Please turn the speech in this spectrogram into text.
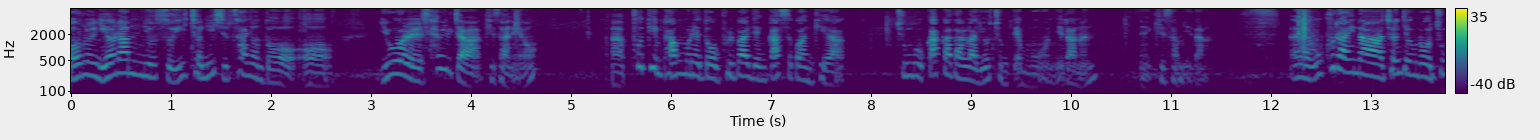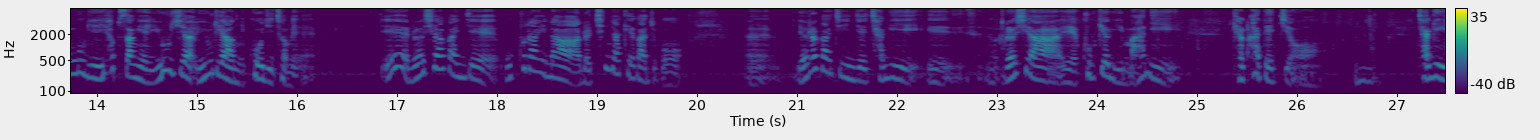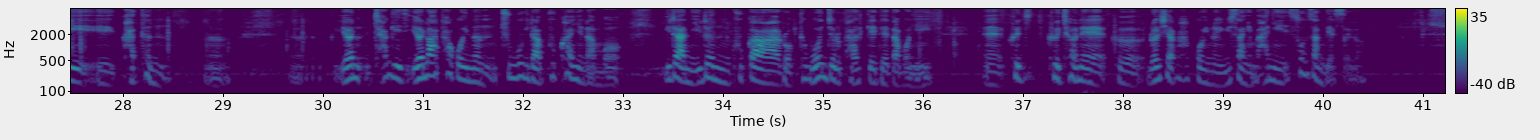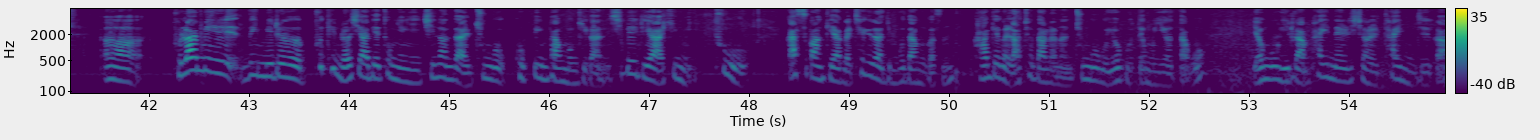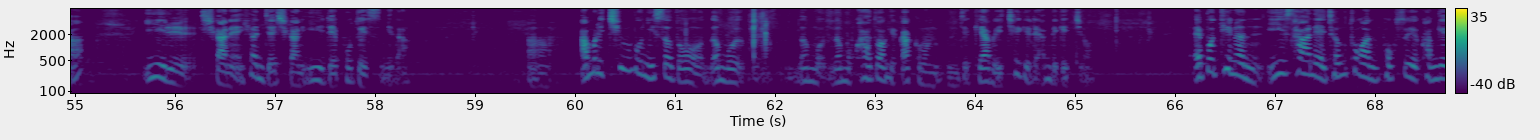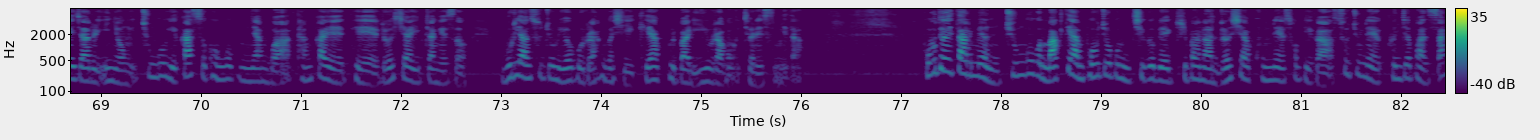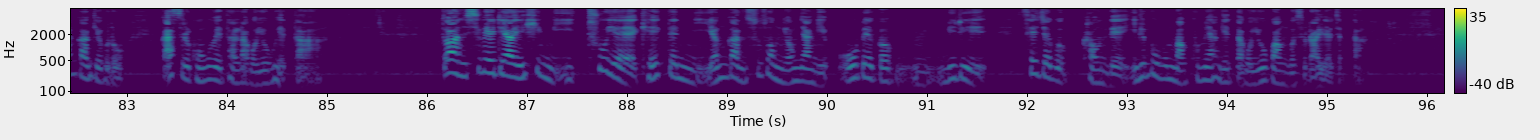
오늘 연합뉴스 2024년도 어, 6월 4일자 기사네요. 아, 푸틴 방문에도 불발된 가스관 계약 중국 깎아달라 요청 때문이라는 예, 기사입니다. 에, 우크라이나 전쟁으로 중국이 협상에 유지한, 유리한 고지점에 예, 러시아가 이제 우크라이나를 침략해가지고 에, 여러 가지 이제 자기 예, 러시아의 국격이 많이 격화됐죠. 음, 자기 같은 어, 어, 연, 자기 연합하고 있는 중국이나 북한이나 뭐 이란 이런 국가로부터 원조를 받게 되다 보니 예, 그, 그 전에 그 러시아가 갖고 있는 위상이 많이 손상됐어요. 어, 블라디미르 푸틴 러시아 대통령이 지난달 중국 국빈 방문 기간 시베리아 힘2 가스관 계약을 체결하지 못한 것은 가격을 낮춰달라는 중국의 요구 때문이었다고 영국 일간 파이낸셜 타임즈가 2일 시간에 현지 시간 2일에 보도했습니다. 어, 아무리 친분이 있어도 너무 너무 너무 과도하게 깎으면 이제 계약이 체결이 안 되겠죠. FT는 이 사안에 정통한 복수의 관계자를 인용 중국이 가스 공급량과 단가에 대해 러시아 입장에서 무리한 수준의 요구를 한 것이 계약 불발 이유라고 전했습니다. 보도에 따르면 중국은 막대한 보조금 지급에 기반한 러시아 국내 소비가 수준에 근접한 싼 가격으로 가스를 공급해 달라고 요구했다. 또한 시베리아의 힘2에 계획된 연간 수송 용량이 500억 미리 세제급 가운데 일부분만 구매하겠다고 요구한 것으로 알려졌다.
